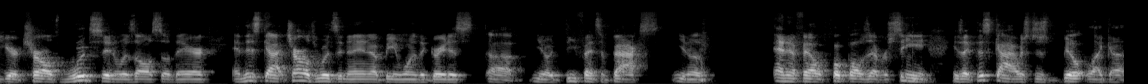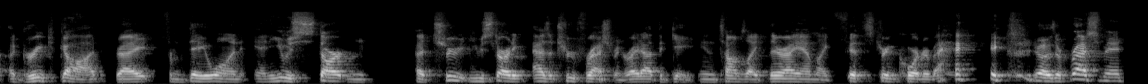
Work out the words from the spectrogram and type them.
year, Charles Woodson was also there. And this guy, Charles Woodson, ended up being one of the greatest, uh, you know, defensive backs, you know, NFL football's ever seen. He's like, this guy was just built like a, a Greek god, right? From day one. And he was starting a true you starting as a true freshman right out the gate. And tom's like there i am like fifth string quarterback you know as a freshman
